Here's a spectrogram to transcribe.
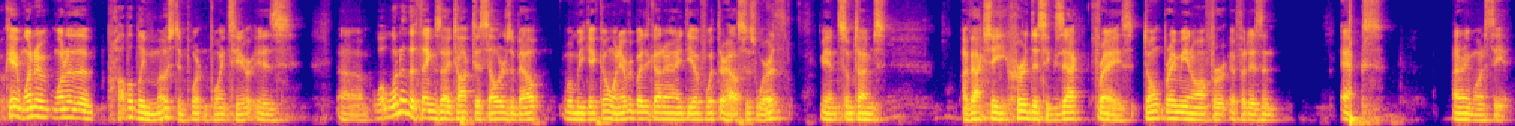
Okay, one of one of the probably most important points here is um, well, one of the things I talk to sellers about when we get going. Everybody's got an idea of what their house is worth, and sometimes I've actually heard this exact phrase: "Don't bring me an offer if it isn't X. I don't even want to see it."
